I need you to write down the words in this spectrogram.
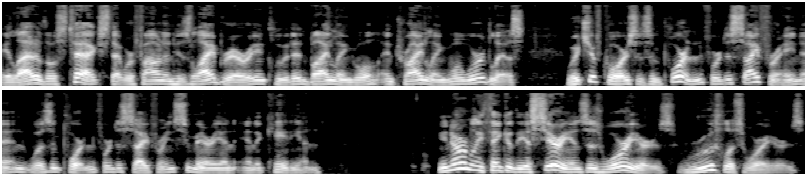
A lot of those texts that were found in his library included bilingual and trilingual word lists, which of course is important for deciphering and was important for deciphering Sumerian and Akkadian. You normally think of the Assyrians as warriors, ruthless warriors,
